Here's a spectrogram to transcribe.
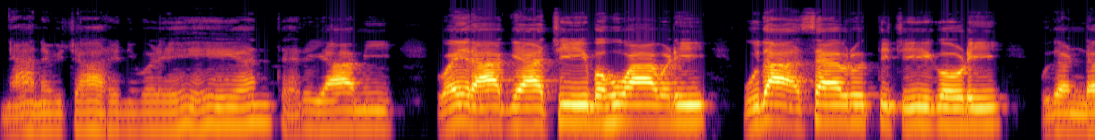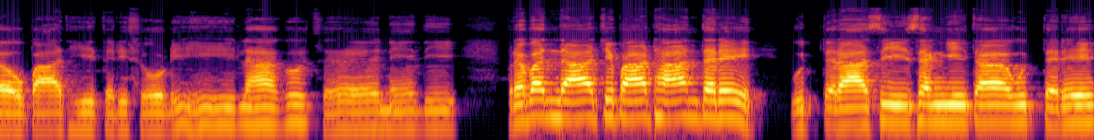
ज्ञान विचार निवळे अंतर्यामी वैराग्याची बहु आवडी उदास वृत्तीची गोडी उदंड उपाधी तरी सोडी लागोच नेदी. प्रबंधाची पाठांतरे उत्तरासी संगीत उत्तरे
